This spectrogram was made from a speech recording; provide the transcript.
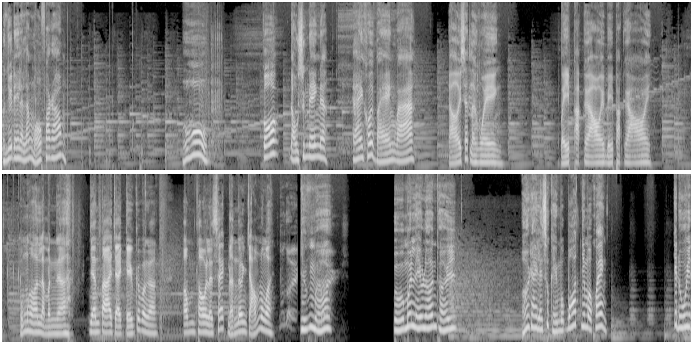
Hình như đây là lăng mộ phá rong Ồ. Có đầu xương đen nè. Hai khối vàng và Trời xét sách lời nguyền. Bị phạt rồi, bị phạt rồi. Cũng hơn là mình uh, nhanh tay chạy kịp các bạn à không thôi là xác định đơn trọng luôn rồi. Nhưng mà, Vừa mới leo lên thì Ở đây lại xuất hiện một boss nhưng mà khoan. Cái đuôi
